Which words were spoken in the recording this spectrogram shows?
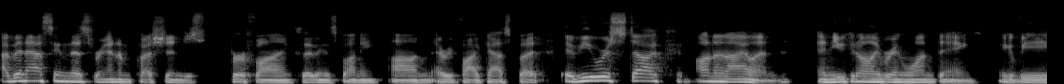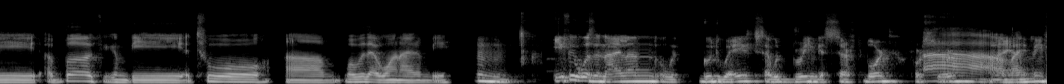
I've been asking this random question just for fun because I think it's funny on every podcast. But if you were stuck on an island and you could only bring one thing, it could be a book, it can be a tool. Um, what would that one item be? Hmm. If it was an island with good waves, I would bring a surfboard for sure. Ah, I, I, think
